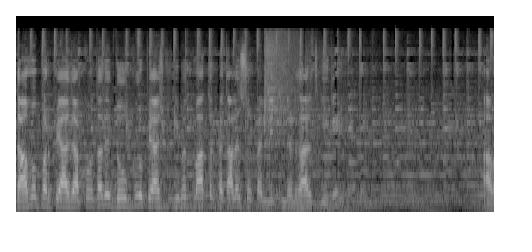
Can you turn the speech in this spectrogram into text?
दामों पर प्याज। आपको बता दें, दो किलो प्याज की कीमत मात्र पैंतालीस रुपए निर्धारित की गई है। अब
